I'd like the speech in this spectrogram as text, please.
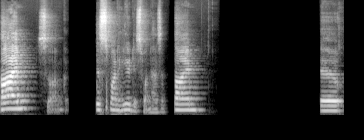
time. So I'm going to this one here. This one has a time. So,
